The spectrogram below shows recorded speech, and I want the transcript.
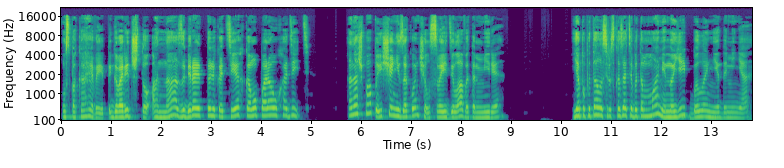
Успокаивает и говорит, что она забирает только тех, кому пора уходить. А наш папа еще не закончил свои дела в этом мире. Я попыталась рассказать об этом маме, но ей было не до меня.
